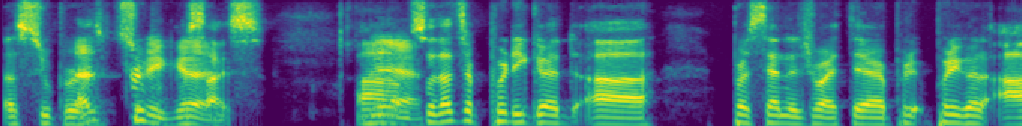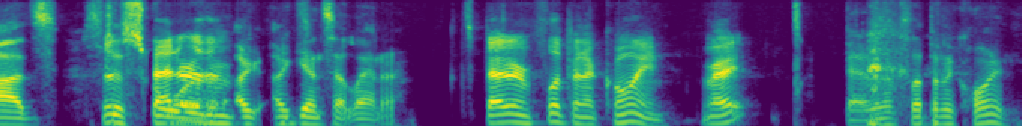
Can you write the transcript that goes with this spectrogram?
That's super, That's super good. precise. Um, Yeah. So that's a pretty good uh, percentage right there. Pretty, pretty good odds So to score than against Atlanta. it's better than flipping a coin, right? Better than flipping a coin.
